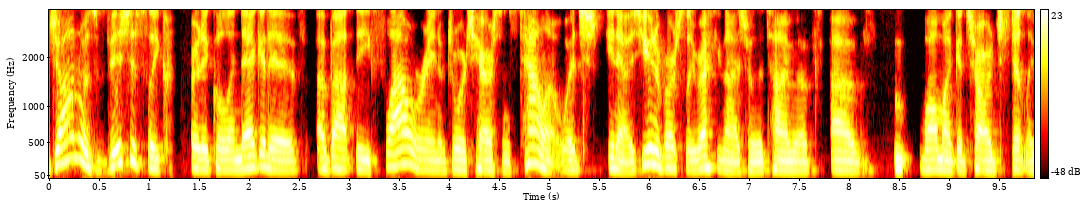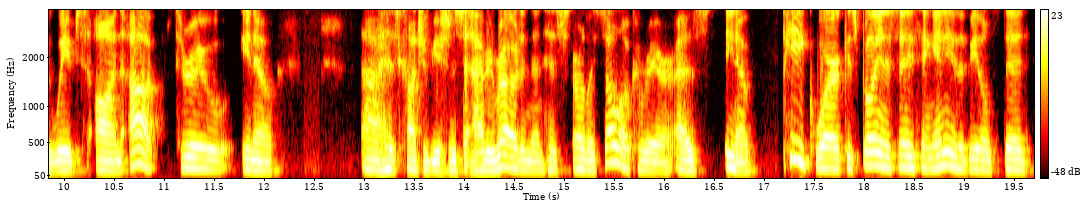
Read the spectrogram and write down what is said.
John was viciously critical and negative about the flowering of George Harrison's talent, which you know is universally recognized from the time of of While My Guitar Gently Weeps on up through you know uh, his contributions to Abbey Road and then his early solo career as you know peak work, as brilliant as anything any of the Beatles did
